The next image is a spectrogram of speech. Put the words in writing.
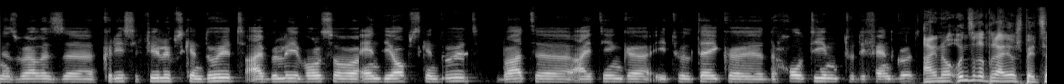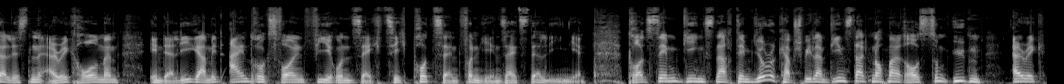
as well as uh, Chrissy Phillips can do it. I believe also Andy Ops can do it but uh, I think uh, it will take uh, the whole team to defend good. Einer unserer Dreier-Spezialisten, Eric Holman, in der Liga mit eindrucksvollen 64 Prozent von jenseits der Linie. Trotzdem ging's nach dem Eurocup-Spiel am Dienstag nochmal raus zum Üben. Eric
